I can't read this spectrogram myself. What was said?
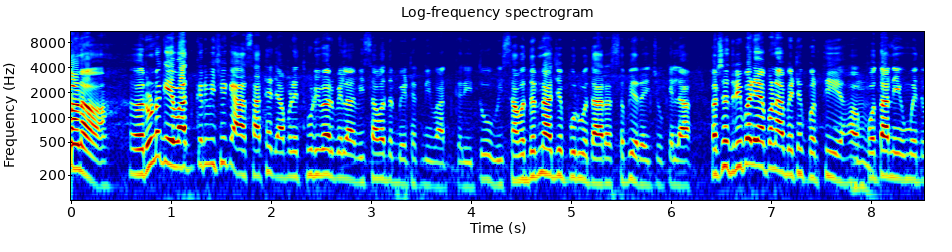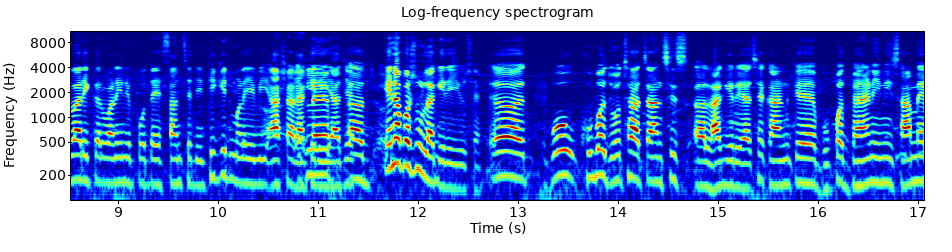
પણ રોનક એ વાત કરવી છે કે આ સાથે જ આપણે થોડી વાર પહેલા વિસાવદર બેઠકની વાત કરી. તો વિસાવદરના જે પૂર્વ ધારાસભ્ય રહી ચૂકેલા હર્ષદ રીબડિયા પણ આ બેઠક પરથી પોતાની ઉમેદવારી કરવાની પોતે સાંસદની ટિકિટ મળે એવી આશા રાખી રહ્યા છે. એના પર શું લાગી રહ્યું છે? બહુ ખૂબ જ ઓછા ચાન્સીસ લાગી રહ્યા છે. કારણ કે ભૂપત ભાયાણીની સામે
